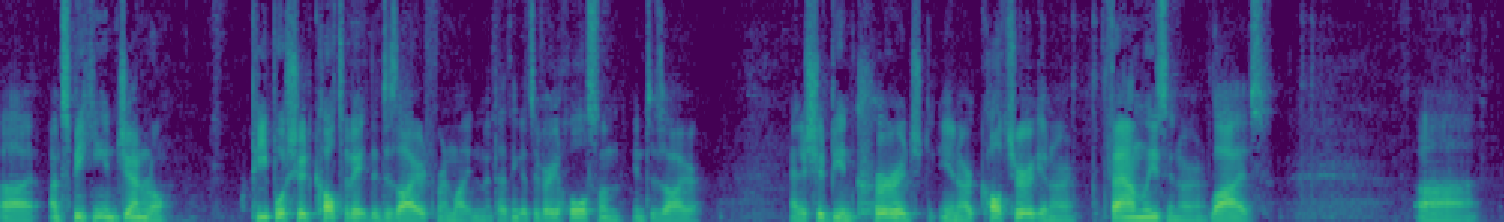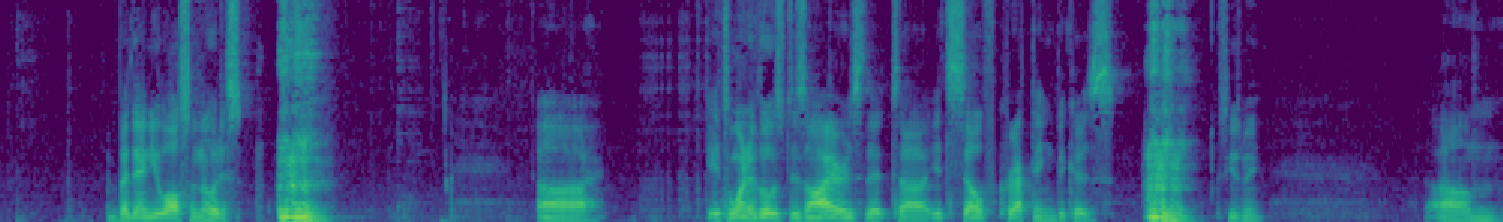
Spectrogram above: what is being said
Uh, I'm speaking in general. People should cultivate the desire for enlightenment. I think it's a very wholesome desire. And it should be encouraged in our culture, in our families, in our lives. Uh, but then you'll also notice uh, it's one of those desires that uh, it's self correcting because, excuse me, um,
